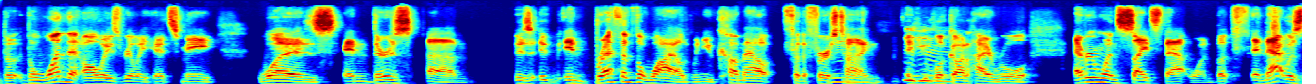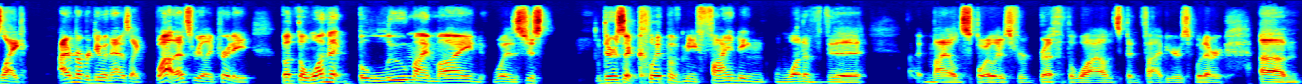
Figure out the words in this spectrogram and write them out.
the the one that always really hits me was and there's um is in Breath of the Wild when you come out for the first Mm. time and you look on Hyrule, everyone cites that one. But and that was like I remember doing that. I was like, wow, that's really pretty. But the one that blew my mind was just there's a clip of me finding one of the uh, mild spoilers for Breath of the Wild. It's been five years, whatever. Um,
